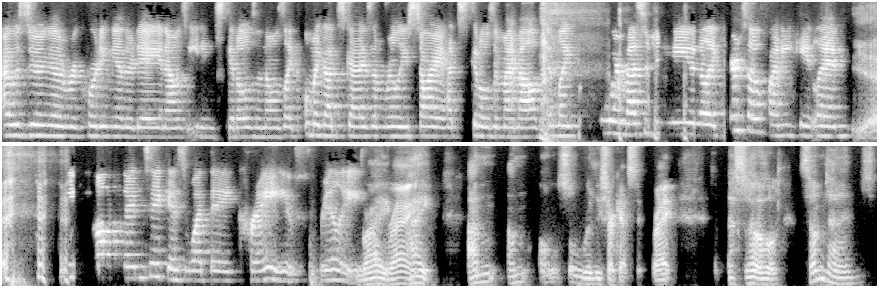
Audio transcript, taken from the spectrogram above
I was doing a recording the other day and I was eating Skittles and I was like, oh my God, guys, I'm really sorry I had Skittles in my mouth. And like people were messaging me and they're like, you're so funny, Caitlin. Yeah. authentic is what they crave, really. Right, right. Right. I'm I'm also really sarcastic, right? So sometimes,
